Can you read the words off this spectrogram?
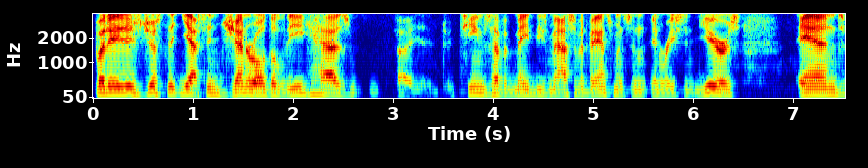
but it is just that yes, in general, the league has uh, teams have made these massive advancements in, in recent years, and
